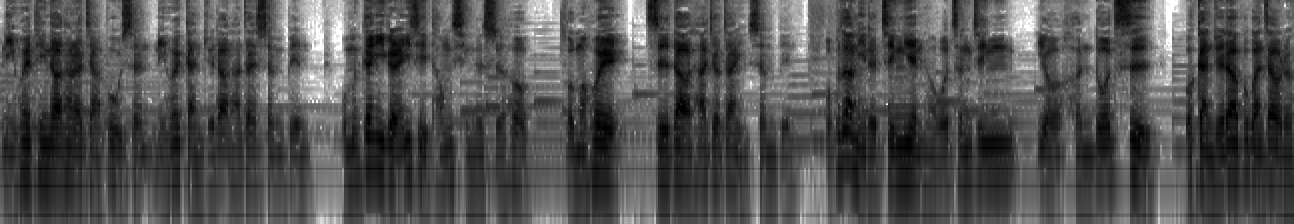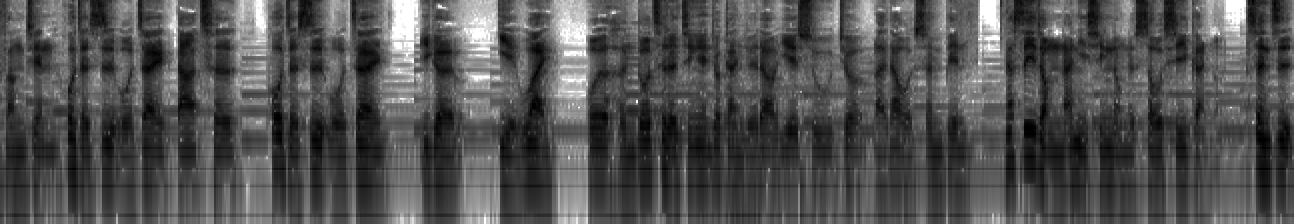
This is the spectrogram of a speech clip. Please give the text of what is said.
你会听到他的脚步声，你会感觉到他在身边。我们跟一个人一起同行的时候，我们会知道他就在你身边。我不知道你的经验哈，我曾经有很多次，我感觉到不管在我的房间，或者是我在搭车，或者是我在一个野外，我有很多次的经验，就感觉到耶稣就来到我身边。那是一种难以形容的熟悉感哦，甚至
